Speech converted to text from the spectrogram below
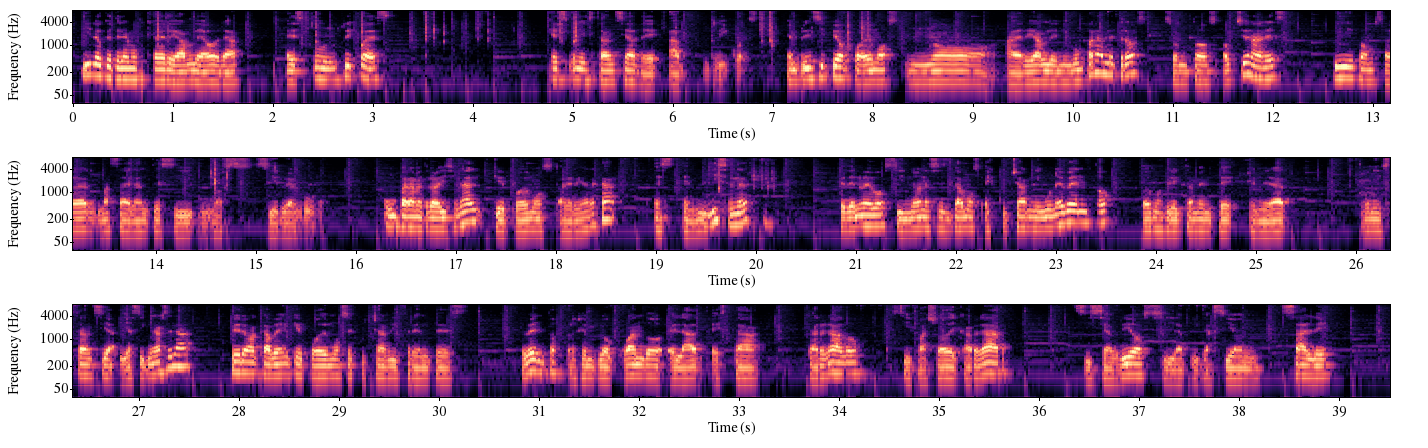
y lo que tenemos que agregarle ahora es un request que es una instancia de add request. En principio podemos no agregarle ningún parámetro, son todos opcionales y vamos a ver más adelante si nos sirve alguno. Un parámetro adicional que podemos agregar acá es el listener, que de nuevo si no necesitamos escuchar ningún evento, podemos directamente generar una instancia y asignársela, pero acá ven que podemos escuchar diferentes eventos, por ejemplo cuando el ad está cargado, si falló de cargar, si se abrió, si la aplicación sale,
